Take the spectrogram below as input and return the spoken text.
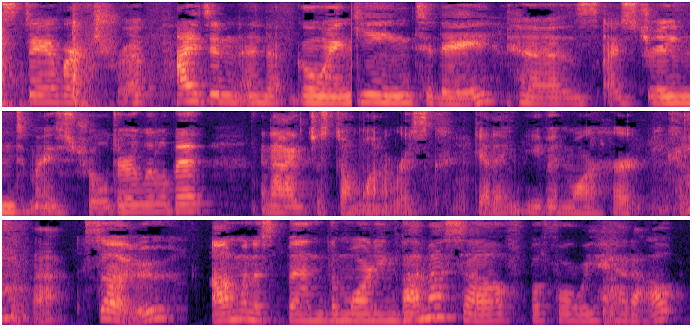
Last day of our trip. I didn't end up going skiing today because I strained my shoulder a little bit and I just don't want to risk getting even more hurt because of that. So I'm gonna spend the morning by myself before we head out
